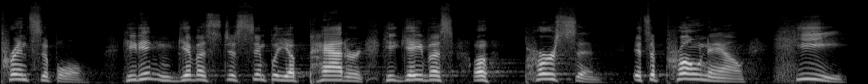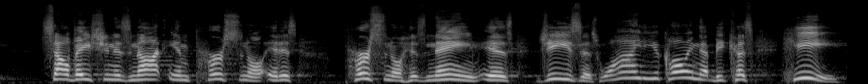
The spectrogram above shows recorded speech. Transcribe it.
principle. He didn't give us just simply a pattern, He gave us a person. It's a pronoun. He. Salvation is not impersonal, it is personal. His name is Jesus. Why do you call him that? Because He,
